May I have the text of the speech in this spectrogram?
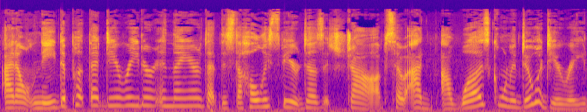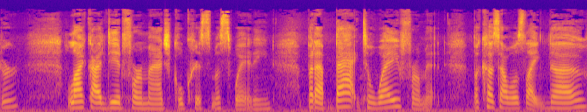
I don't need to put that dear reader in there, that this the Holy Spirit does its job. So I, I was going to do a dear reader like I did for a magical Christmas wedding, but I backed away from it because I was like, no,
